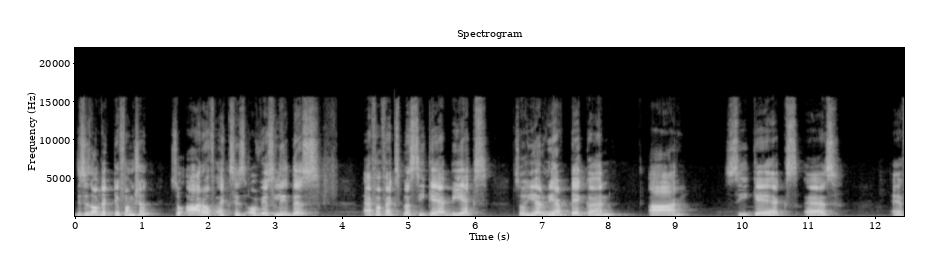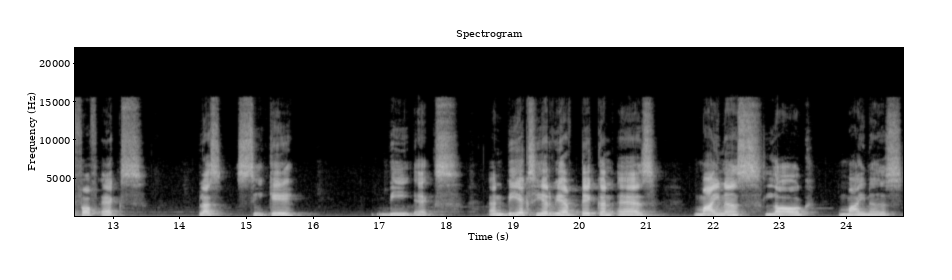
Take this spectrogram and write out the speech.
this is the objective function. So r of x is obviously this. F of x plus ck bx so here we have taken r ckx as f of x plus ck bx and bx here we have taken as minus log minus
